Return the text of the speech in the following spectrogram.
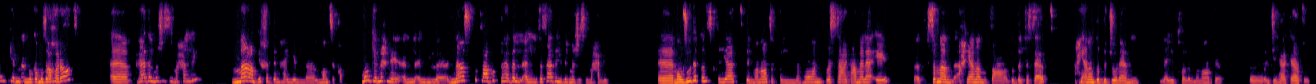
ممكن إنه كمظاهرات آه هذا المجلس المحلي ما عم بيخدم هاي المنطقة. ممكن نحن الناس تطلع ضد هذا الفساد اللي بالمجلس المحلي. موجودة تنسيقيات بالمناطق اللي هون وسعت عملها إيه صرنا أحيانا نطلع ضد الفساد أحيانا ضد الجولاني ليدخل المناطق وانتهاكاته.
